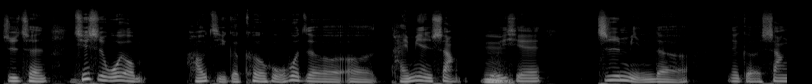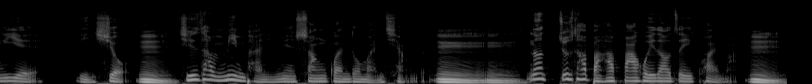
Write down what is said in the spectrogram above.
支撑。其实我有好几个客户，或者呃台面上有一嗯些知名的那个商业领袖，嗯其实他们命盘里面伤官都蛮强的。嗯嗯那就是他把它发挥到这一块嘛，嗯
